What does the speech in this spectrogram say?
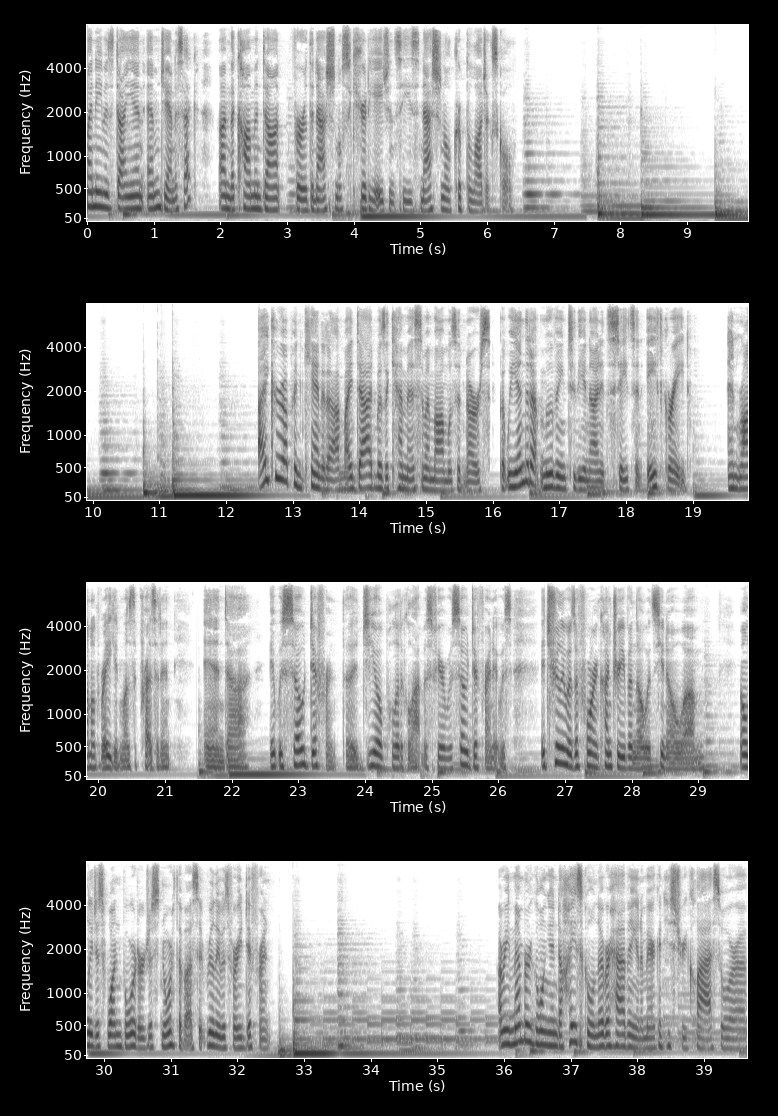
My name is Diane M. Janosek. I'm the Commandant for the National Security Agency's National Cryptologic School. I grew up in Canada. My dad was a chemist and my mom was a nurse, but we ended up moving to the United States in eighth grade, and Ronald Reagan was the president. And uh, it was so different. The geopolitical atmosphere was so different. It was, it truly was a foreign country, even though it's, you know, um, only just one border just north of us. It really was very different. I remember going into high school never having an American history class or a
